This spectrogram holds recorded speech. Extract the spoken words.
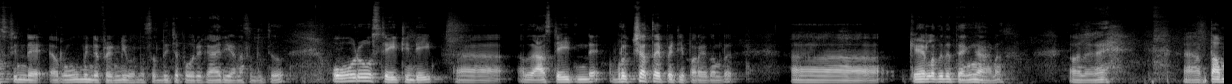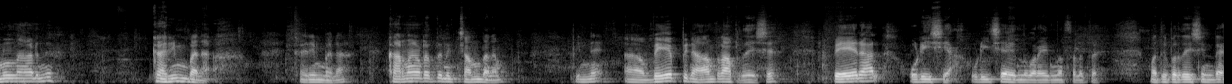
ഹോസ്റ്റിന്റെ റൂമിന്റെ ഫ്രണ്ടിൽ വന്ന് ശ്രദ്ധിച്ചപ്പോൾ ഒരു കാര്യമാണ് ശ്രദ്ധിച്ചത്. ഓരോ സ്റ്റേറ്റിന്റെയും അത് ആ സ്റ്റേറ്റിന്റെ വൃക്ഷത്തെ പറ്റി പറയുന്നുണ്ട് കേരളത്തിന്റെ തെങ്ങാണ്. അതുപോലെ തന്നെ തമിഴ്നാടിന് കരിമ്പന കരിമ്പന കർണാടകത്തിന് ചന്ദനം പിന്നെ വേപ്പിന് ആന്ധ്രാപ്രദേശ് പേരാൽ ഒഡീഷ ഒഡീഷ എന്ന് പറയുന്ന സ്ഥലത്ത് മധ്യപ്രദേശിന്റെ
